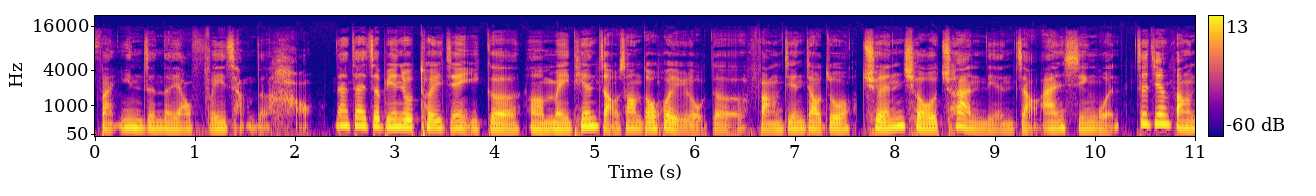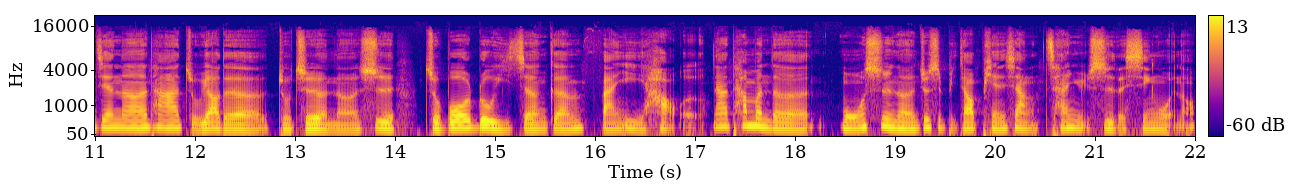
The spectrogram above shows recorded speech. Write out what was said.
反应真的要非常的好。那在这边就推荐一个呃，每天早上都会有的房间，叫做全球串联早安新闻。这间房间呢，它主要的主持人呢是主播陆以真跟翻译浩尔。那他们的。模式呢，就是比较偏向参与式的新闻哦。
